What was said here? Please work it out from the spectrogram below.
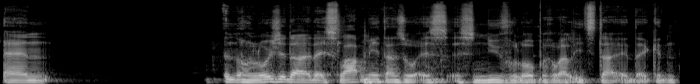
En een horloge dat, dat je slaap meet en zo, is, is nu voorlopig wel iets dat, dat ik een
